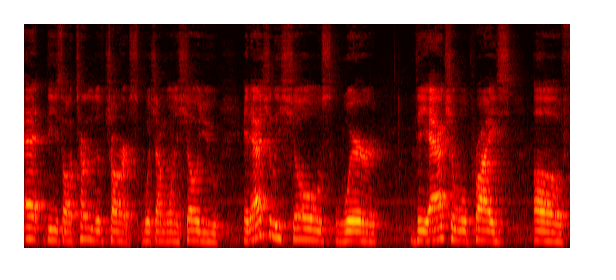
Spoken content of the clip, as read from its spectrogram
at these alternative charts, which I'm going to show you, it actually shows where the actual price of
